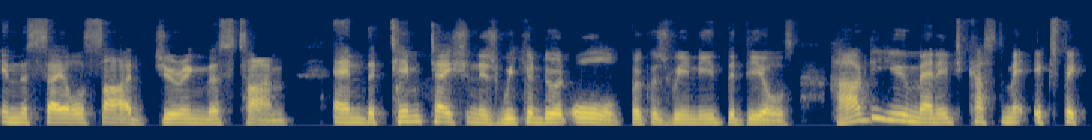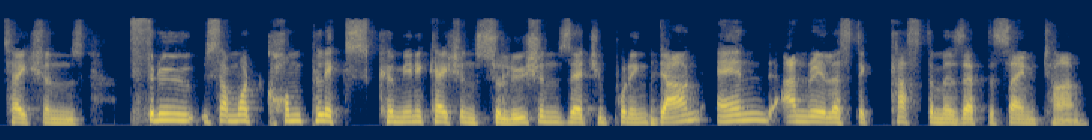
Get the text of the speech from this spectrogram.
in the sales side during this time. And the temptation is we can do it all because we need the deals. How do you manage customer expectations through somewhat complex communication solutions that you're putting down and unrealistic customers at the same time?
